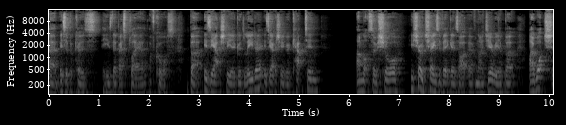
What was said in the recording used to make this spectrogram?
um, is it because he's their best player? Of course, but is he actually a good leader? Is he actually a good captain? I'm not so sure. He showed shades of it against uh, of Nigeria, but I watch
